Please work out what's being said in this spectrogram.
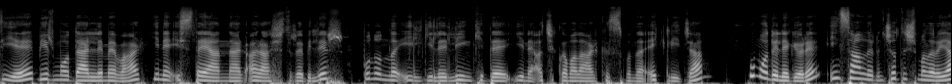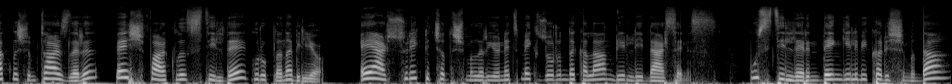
diye bir modelleme var. Yine isteyenler araştırabilir. Bununla ilgili linki de yine açıklamalar kısmına ekleyeceğim. Bu modele göre insanların çatışmalara yaklaşım tarzları 5 farklı stilde gruplanabiliyor. Eğer sürekli çatışmaları yönetmek zorunda kalan bir liderseniz, bu stillerin dengeli bir karışımı da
